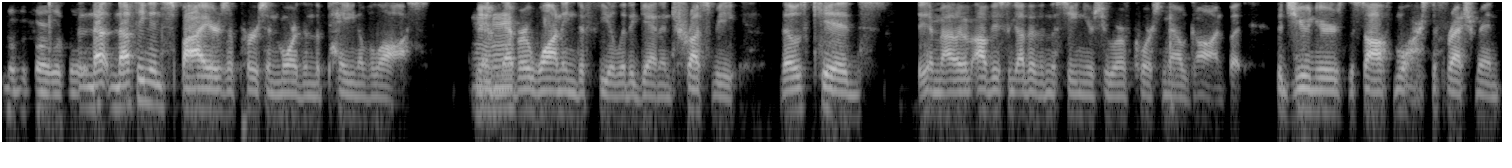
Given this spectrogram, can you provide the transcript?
moving forward, we'll, No, nothing inspires a person more than the pain of loss and Mhm. never wanting to feel it again. And trust me, those kids, obviously, other than the seniors who are, of course, now gone, but the juniors, the sophomores, the freshmen,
